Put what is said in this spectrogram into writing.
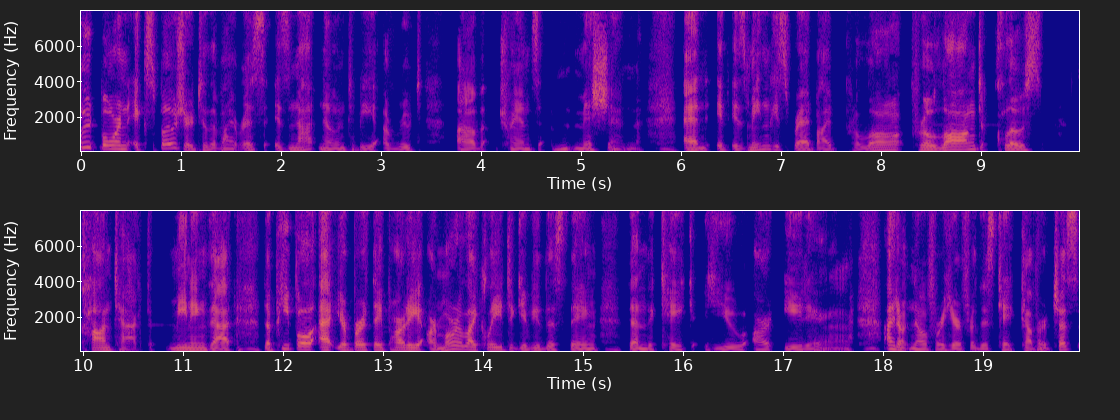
foodborne exposure to the virus is not known to be a route of transmission, and it is mainly spread by prolong- prolonged close contact, meaning that the people at your birthday party are more likely to give you this thing than the cake you are eating. I don't know if we're here for this cake cover. Just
